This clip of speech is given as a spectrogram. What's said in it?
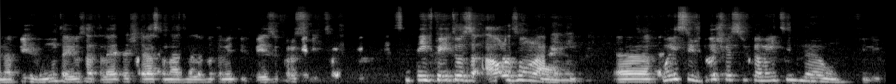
na pergunta, aí os atletas relacionados ao levantamento de peso e crossfit. Se tem feito as aulas online, uh, com esses dois especificamente, não, Felipe.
